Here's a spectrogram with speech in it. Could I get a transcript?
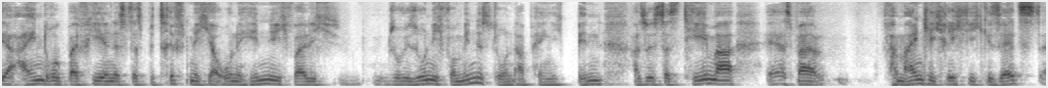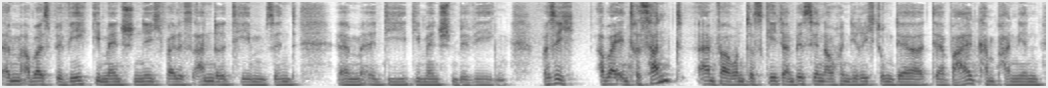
der Eindruck bei vielen ist, das betrifft mich ja ohnehin nicht, weil ich sowieso nicht vom Mindestlohn abhängig bin. Also ist das Thema erstmal vermeintlich richtig gesetzt, ähm, aber es bewegt die Menschen nicht, weil es andere Themen sind, ähm, die die Menschen bewegen. Was ich aber interessant einfach, und das geht ein bisschen auch in die Richtung der, der Wahlkampagnen,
